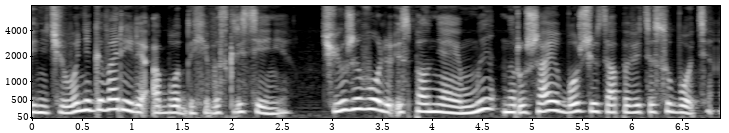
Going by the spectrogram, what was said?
и ничего не говорили об отдыхе в воскресенье. Чью же волю исполняем мы, нарушая Божью заповедь о субботе?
